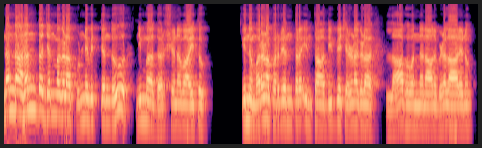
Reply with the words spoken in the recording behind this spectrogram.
ನನ್ನ ಅನಂತ ಜನ್ಮಗಳ ಪುಣ್ಯವಿತ್ತೆಂದು ನಿಮ್ಮ ದರ್ಶನವಾಯಿತು. ಇನ್ನು ಮರಣ ಪರ್ಯಂತರ ಇಂತಹ ದಿವ್ಯ ಚರಣಗಳ ಲಾಭವನ್ನ ನಾನು ಬಿಡಲಾರೆನು.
